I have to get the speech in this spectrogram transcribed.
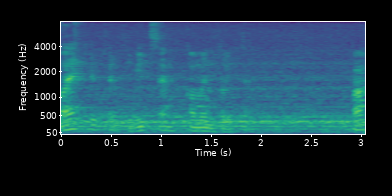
Лайкайте, дивіться, коментуйте. Па!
